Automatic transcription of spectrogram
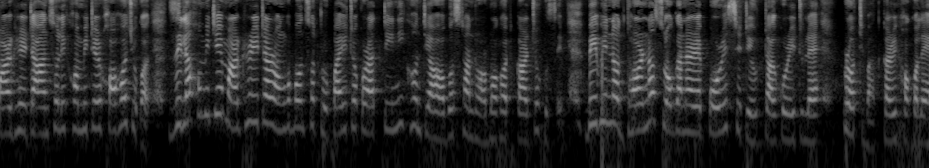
মাৰ্ঘেৰিটা আঞ্চলিক সমিতিৰ সহযোগত জিলা সমিতিয়ে মাৰ্ঘেৰিটা ৰংগমঞ্চত ৰূপায়িত কৰা তিনি ঘণ্টীয়া অৱস্থান ধৰ্মঘট কাৰ্যসূচীত বিভিন্ন ধৰ্ণা শ্লোগানেৰে পৰিস্থিতি উত্তাল কৰি তোলে। প্ৰতিবাদকাৰীসকলে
